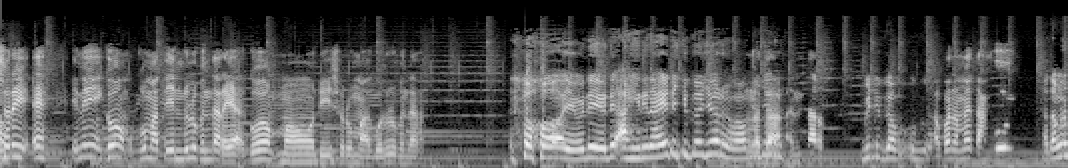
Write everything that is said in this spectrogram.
Sorry eh ini gue gue matiin dulu bentar ya. Gue mau disuruh mak gue dulu bentar. oh ya udah ya udah akhirin aja deh juga Jor nggak apa Enggak Jor tak, ntar gue juga gua- apa namanya tanggung, atau enggak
